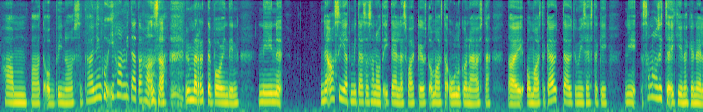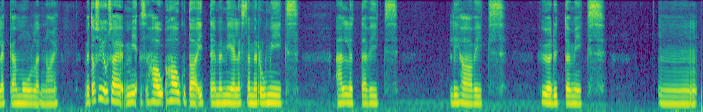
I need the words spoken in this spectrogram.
hampaat on vinossa tai niin kuin ihan mitä tahansa, ymmärrätte pointin, niin ne asiat, mitä sä sanot itsellesi vaikka just omasta ulkonäöstä tai omasta käyttäytymisestäkin, niin sanoisit se ikinä kenellekään muulle noin. Me tosi usein hau- haukutaan itteemme mielessämme rumiiksi, ällöttäviksi, lihaviksi, hyödyttömiksi, mm,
